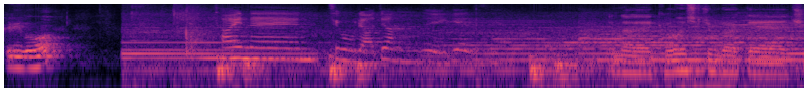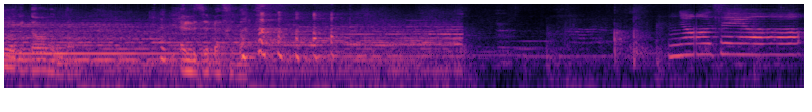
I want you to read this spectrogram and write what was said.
그리고 저희는 어디 왔는지 얘기해주세요. 옛날에 결혼식 준비할 때 추억이 떠오른다. 엘리자베스 안녕하세요.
